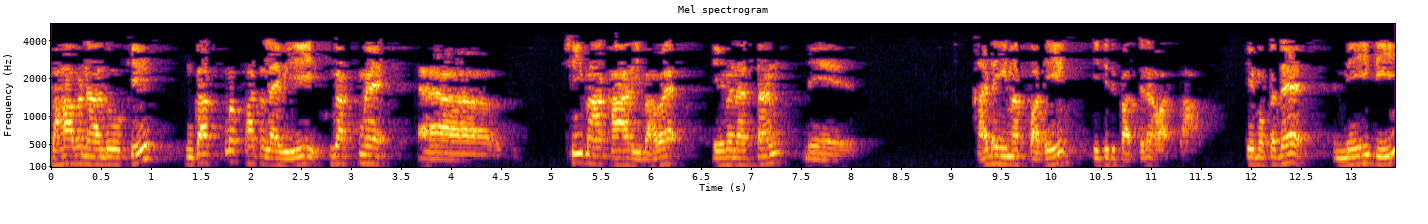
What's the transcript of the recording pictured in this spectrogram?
භාවනා ලෝකේ හුඟක්ම පටලැවි හුඟක්ම සීමාකාරී බව එහෙම නැත්නම් මේ කඩයිමක් වගේ ඉදිරිපත් වෙන අවස්ථාව. ඒ මොකද මේදී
